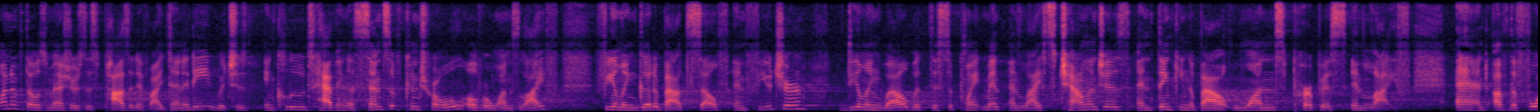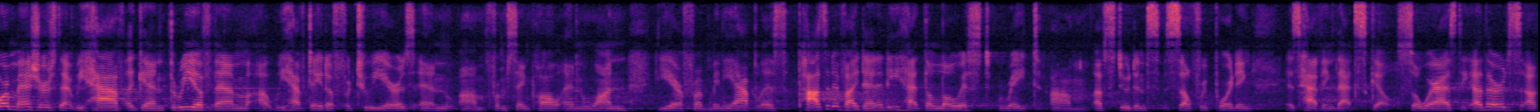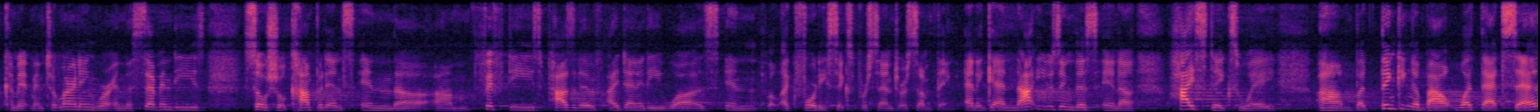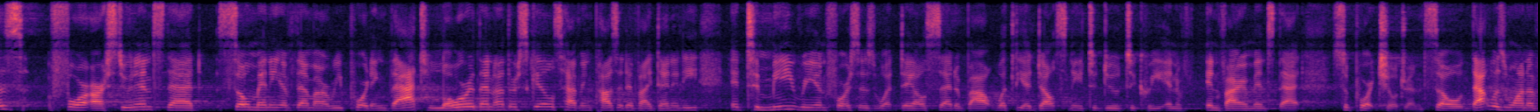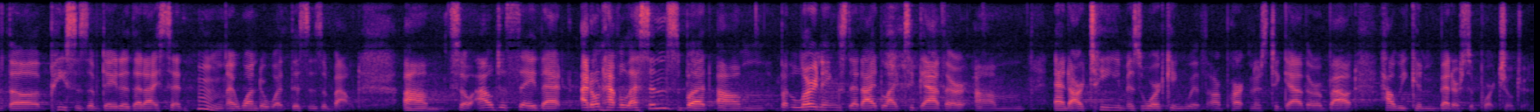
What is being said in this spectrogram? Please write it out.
One of those measures is positive identity, which is, includes having a sense of control over one's life, feeling good about self and future, dealing well with disappointment and life's challenges, and thinking about one's purpose in life. And of the four measures that we have, again, three of them uh, we have data for two years and um, from St. Paul and one year from Minneapolis. Positive identity had the lowest rate um, of students self-reporting as having that skill. So whereas the others, uh, commitment to learning, were in the 70s, social competence in the um, 50s, positive identity was in like 46% or something. And again, not using this in a high stakes way, um, but thinking about what that says for our students that so many of them are reporting that lower than other skills, having positive identity, it to me reinforces what Dale said about what the adults need to do to create environments that support children. So that was one of the pieces of data that I said, hmm, I wonder what this is about. Um, so I'll just say that I don't have lessons, but, um, but learnings that I'd like to gather, um, and our team is working with our partners to gather about how we can better support children.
